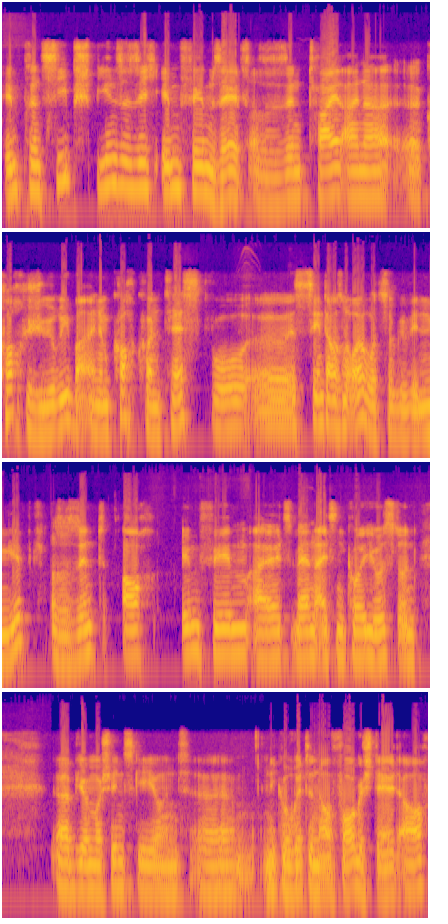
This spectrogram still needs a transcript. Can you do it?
Im Prinzip spielen sie sich im Film selbst. Also sie sind Teil einer äh, Kochjury bei einem Kochcontest, wo äh, es 10.000 Euro zu gewinnen gibt. Also sind auch im Film als, werden als Nicole Just und äh, Björn Moschinski und äh, Nico Rittenau vorgestellt auch.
